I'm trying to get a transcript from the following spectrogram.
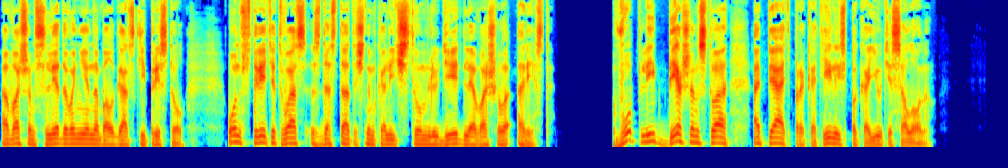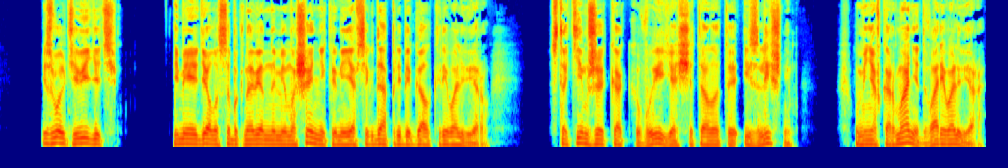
о вашем следовании на болгарский престол. Он встретит вас с достаточным количеством людей для вашего ареста. Вопли бешенства опять прокатились по каюте-салону. Извольте видеть, имея дело с обыкновенными мошенниками, я всегда прибегал к револьверу. С таким же, как вы, я считал это излишним. У меня в кармане два револьвера.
